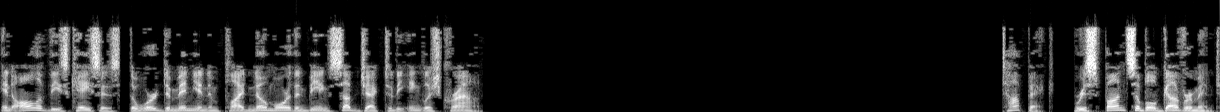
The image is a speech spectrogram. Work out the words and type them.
In all of these cases, the word dominion implied no more than being subject to the English crown. Responsible government,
